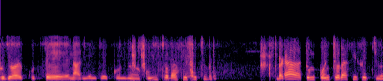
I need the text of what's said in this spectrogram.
सुजय कुत्ते नारियल के कुन कुन चौदासी सोचो बेटा बेटा, तुम कौन चौदासी सोचो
